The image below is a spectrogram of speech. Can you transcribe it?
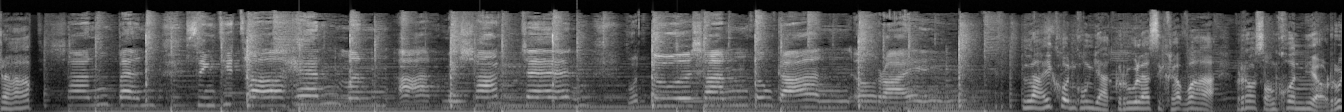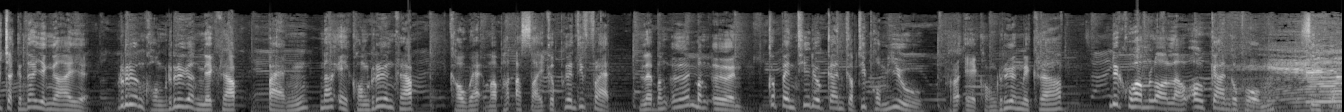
ครับ ฉันเป็นสิ่งที่เธอเห็นมันอาจไม่ชัดเจนว่าตัวฉันต้องการอะไร หลายคนคงอยากรู้แล้วสิครับว่า เราสองคนเนี่ยรู้จักกันได้ยังไง เรื่องของเรื่องเนี่ยครับ แปงนางเอกของเรื่องครับ เขาแวะมาพักอาศัยกับเพื่อนที่แฟลตและบังเอิญบังเอิญ ก็เป็นที่เดียวกันกับที่ผมอยู่ พระเอกของเรื่องนะครับ ด้วยความหล่อเหลาเอาการของผมซึ่งผม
